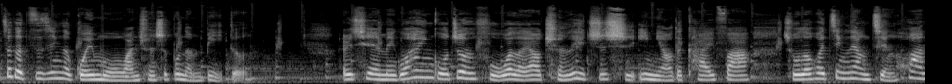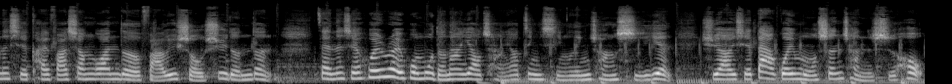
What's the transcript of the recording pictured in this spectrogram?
这个资金的规模完全是不能比的。而且，美国和英国政府为了要全力支持疫苗的开发，除了会尽量简化那些开发相关的法律手续等等，在那些辉瑞或莫德纳药厂要进行临床实验，需要一些大规模生产的时候，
